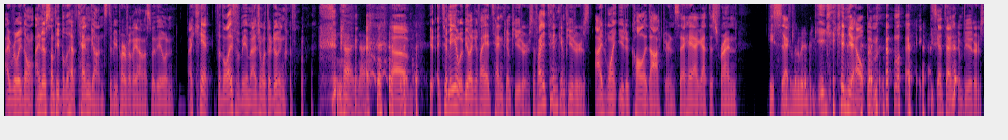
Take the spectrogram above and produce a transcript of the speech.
I really don't. I know some people that have 10 guns, to be perfectly honest with you, and I can't, for the life of me, imagine what they're doing with them. No, no. um, to me, it would be like if I had 10 computers. If I had 10 computers, I'd want you to call a doctor and say, Hey, I got this friend. He's sick. There's a little bit of. Can you help him? Like, he's got 10 computers.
